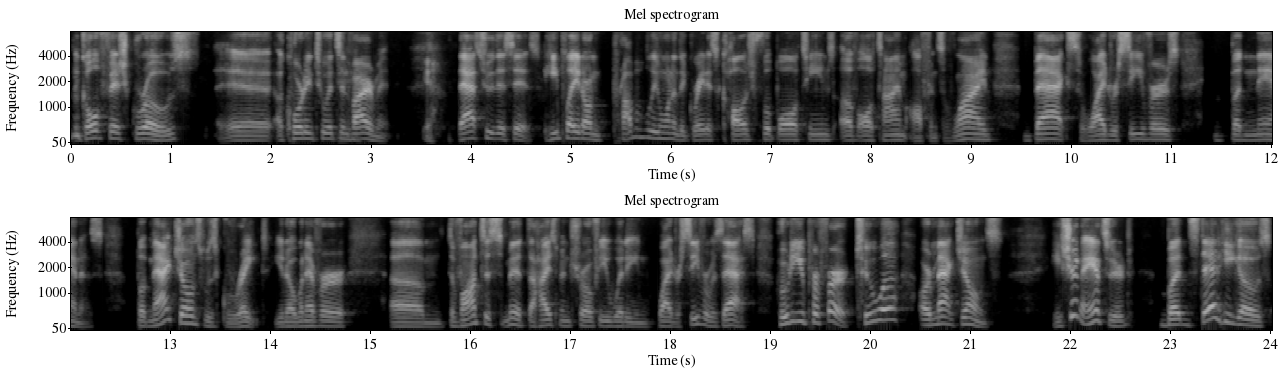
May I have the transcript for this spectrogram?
The hmm. goldfish grows uh, according to its mm-hmm. environment. Yeah. That's who this is. He played on probably one of the greatest college football teams of all time offensive line, backs, wide receivers, bananas. But Mac Jones was great. You know, whenever um, Devonta Smith, the Heisman Trophy winning wide receiver, was asked, Who do you prefer, Tua or Mac Jones? He should have answered, but instead he goes,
